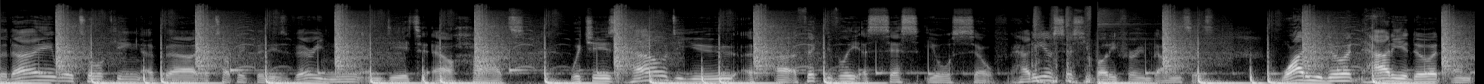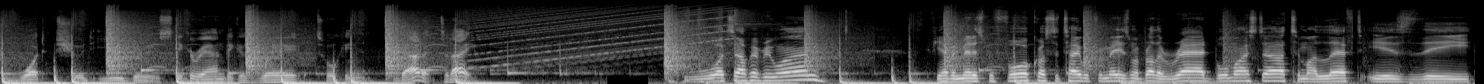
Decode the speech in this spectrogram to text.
Today we're talking about a topic that is very near and dear to our hearts, which is how do you uh, effectively assess yourself? How do you assess your body for imbalances? Why do you do it? How do you do it? And what should you do? Stick around because we're talking about it today. What's up, everyone? If you haven't met us before, across the table from me is my brother Rad Bullmeister. To my left is the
